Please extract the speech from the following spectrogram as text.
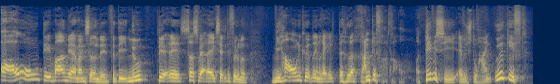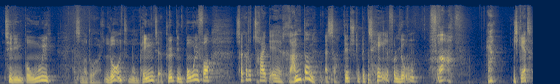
Og det er meget mere avanceret end det, fordi nu bliver det så svært, at jeg ikke selv kan følge med. Vi har ovenikøbet en regel, der hedder rentefradrag. Og det vil sige, at hvis du har en udgift til din bolig, altså når du har lånt nogle penge til at købe din bolig for, så kan du trække øh, renterne, altså det du skal betale for lånet, fra ja, i skat.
